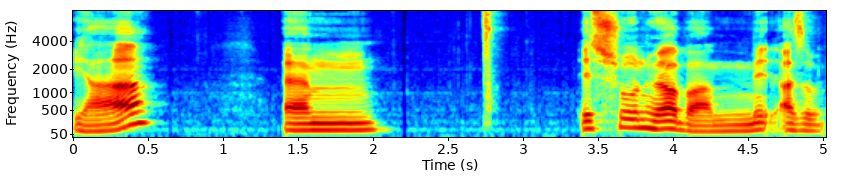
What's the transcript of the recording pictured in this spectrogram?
ja, ähm, ist schon hörbar. Also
